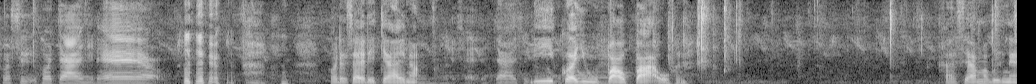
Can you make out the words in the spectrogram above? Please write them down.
พ่อซื้อพ่อจ่ายนี่แล้วพอได้ใส่ได้จ่ายเนาะ พ่อได้ใช้ได้จ่ายซื้ดีกว่าอยู่เปล่าเปล่าๆพุ่นน่ะ ค่ะเสียมาบิ่งแหน่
